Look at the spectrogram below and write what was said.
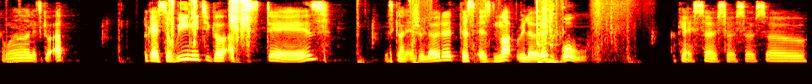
Come on, let's go up. Okay, so we need to go upstairs. This gun is reloaded. This is not reloaded. Whoa. Okay, so, so, so, so.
